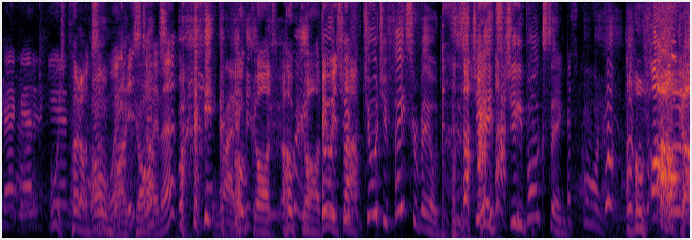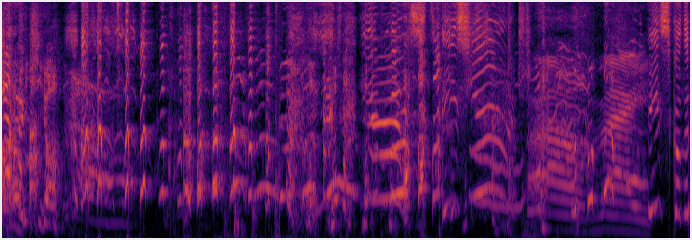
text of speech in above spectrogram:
back at it again. oh, he's put on some Oh weight my this god! time, eh? Wait, Right. Oh god, oh god, who George, is that? George, your face revealed. This is G, it's G boxing. This corner. Oh god! Yes, he's huge. Oh, mate. He's got the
